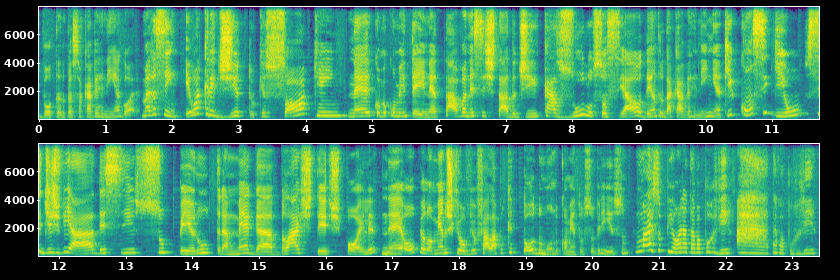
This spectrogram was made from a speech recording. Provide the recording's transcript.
voltando para sua caverninha agora. Mas assim, eu acredito que só só quem, né, como eu comentei, né, tava nesse estado de casulo social dentro da caverninha que conseguiu se desviar desse super, ultra, mega blaster spoiler, né? Ou pelo menos que ouviu falar porque todo mundo comentou sobre isso. Mas o pior ainda tava por vir. Ah, tava por vir.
